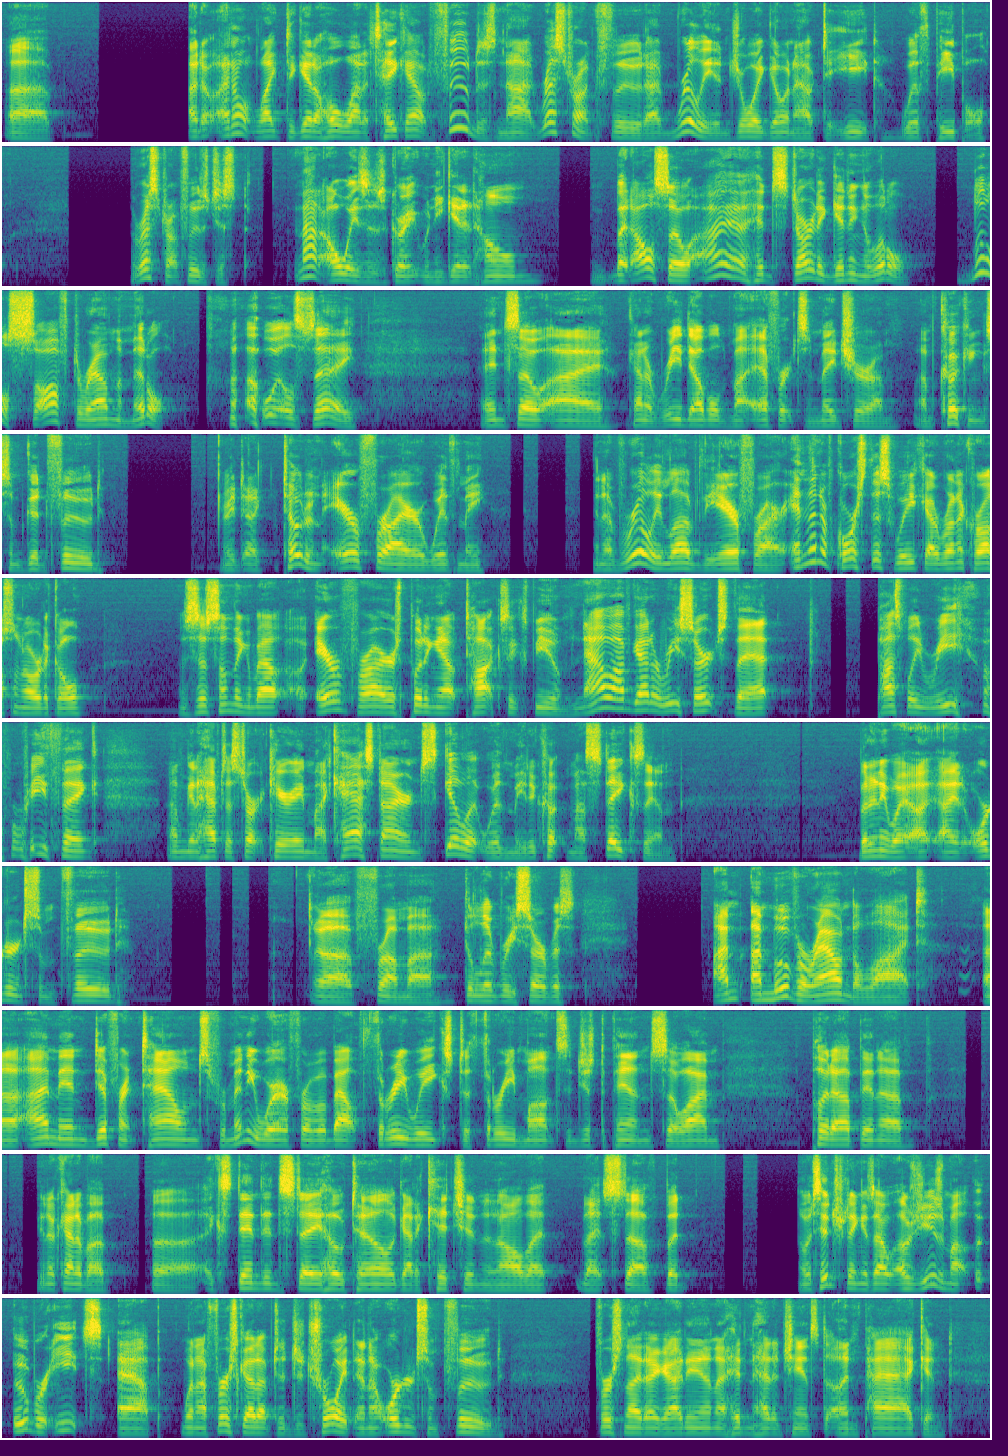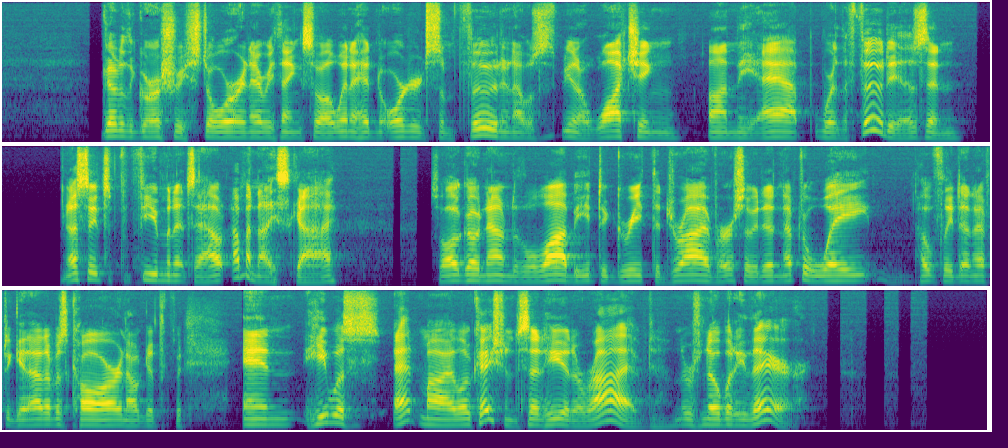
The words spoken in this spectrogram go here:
Uh, I don't I don't like to get a whole lot of takeout. Food is not restaurant food. I really enjoy going out to eat with people. The restaurant food is just not always as great when you get it home. But also, I uh, had started getting a little little soft around the middle. I will say. And so I kind of redoubled my efforts and made sure I'm I'm cooking some good food. I I towed an air fryer with me, and I've really loved the air fryer. And then, of course, this week I run across an article that says something about uh, air fryers putting out toxic fumes. Now I've got to research that, possibly re- rethink. I'm going to have to start carrying my cast iron skillet with me to cook my steaks in. But anyway, I, I had ordered some food uh, from a delivery service. I'm, I move around a lot. Uh, I'm in different towns from anywhere from about three weeks to three months. It just depends. So I'm put up in a, you know, kind of a uh, extended stay hotel. Got a kitchen and all that that stuff. But what's interesting is I, I was using my Uber Eats app when I first got up to Detroit, and I ordered some food. First night I got in, I hadn't had a chance to unpack and go to the grocery store and everything. So I went ahead and ordered some food, and I was, you know, watching on the app where the food is, and I see it's a few minutes out. I'm a nice guy, so I'll go down to the lobby to greet the driver, so he doesn't have to wait. Hopefully, he doesn't have to get out of his car, and I'll get the. And he was at my location, said he had arrived. There was nobody there.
